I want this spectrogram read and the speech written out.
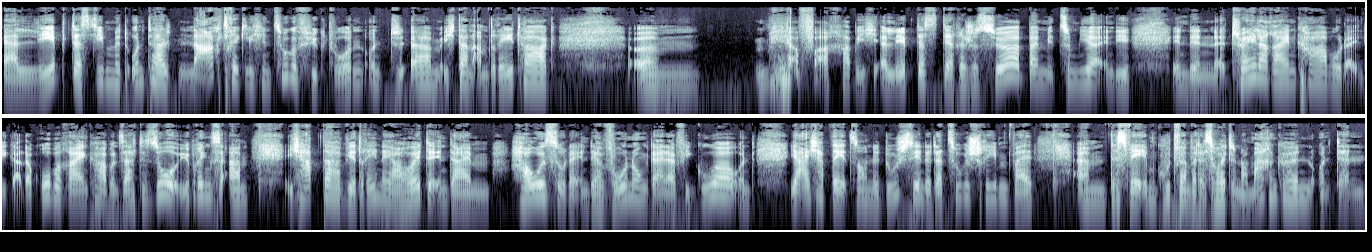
erlebt, dass die mitunter nachträglich hinzugefügt wurden und ähm, ich dann am Drehtag ähm, mehrfach habe ich erlebt, dass der Regisseur bei mir, zu mir in die in den Trailer reinkam oder in die Garderobe reinkam und sagte: So übrigens, ähm, ich habe da, wir drehen ja heute in deinem Haus oder in der Wohnung deiner Figur und ja, ich habe da jetzt noch eine Duschszene dazu geschrieben, weil ähm, das wäre eben gut, wenn wir das heute noch machen können und dann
